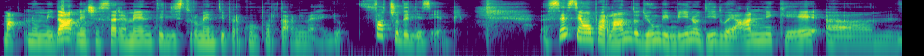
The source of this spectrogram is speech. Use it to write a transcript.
ma non mi dà necessariamente gli strumenti per comportarmi meglio. Faccio degli esempi. Se stiamo parlando di un bambino di due anni che um,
